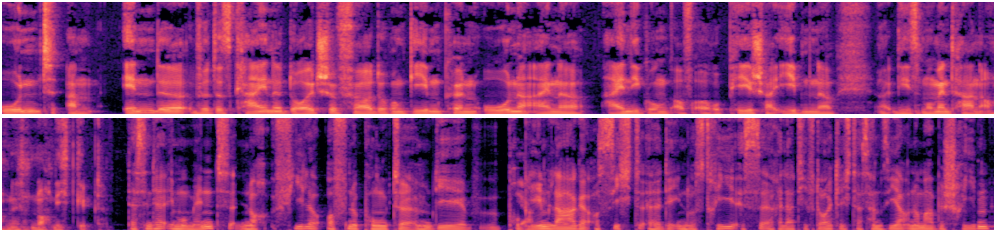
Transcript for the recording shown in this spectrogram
Und am Ende wird es keine deutsche Förderung geben können ohne eine Einigung auf europäischer Ebene, äh, die es momentan auch nicht, noch nicht gibt. Das sind ja im Moment noch viele offene Punkte. Ähm, die Problemlage ja. aus Sicht äh, der Industrie ist äh, relativ deutlich. Das haben Sie ja auch nochmal beschrieben.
